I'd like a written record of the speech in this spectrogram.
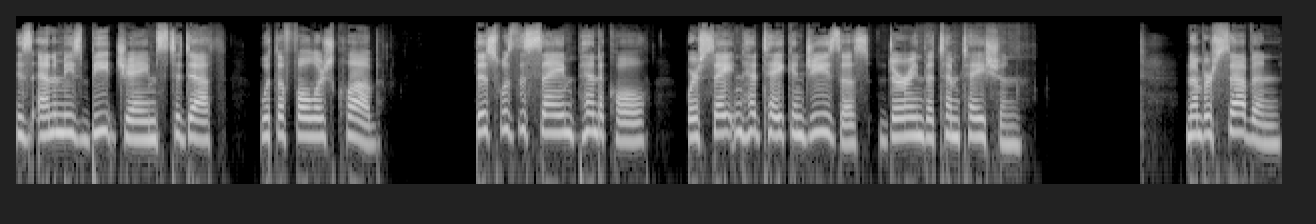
his enemies beat James to death with a fuller's club. This was the same pentacle where Satan had taken Jesus during the temptation. Number seven,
